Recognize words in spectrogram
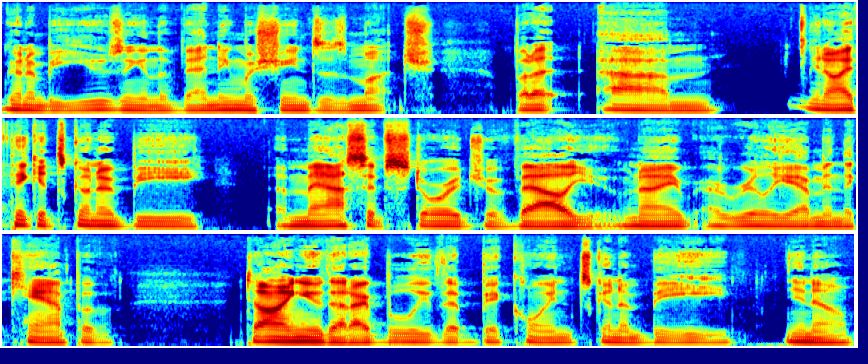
going to be using in the vending machines as much. But um, you know, I think it's going to be a massive storage of value, and I, I really am in the camp of telling you that I believe that Bitcoin's going to be, you know,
